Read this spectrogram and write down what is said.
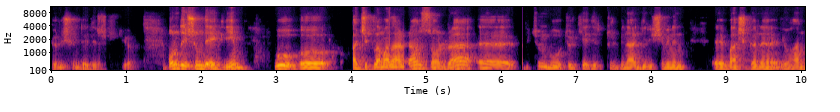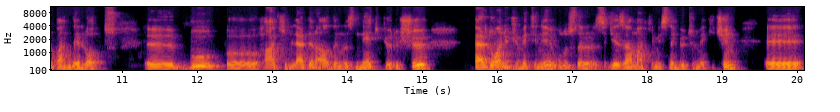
görüşündedir diyor. Onu da şunu da ekleyeyim. Bu e, açıklamalardan sonra e, bütün bu Türkiye'de tribünal girişiminin başkanı Johan van der Lot e, bu e, hakimlerden aldığımız net görüşü Erdoğan hükümetini Uluslararası Ceza Mahkemesi'ne götürmek için e,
